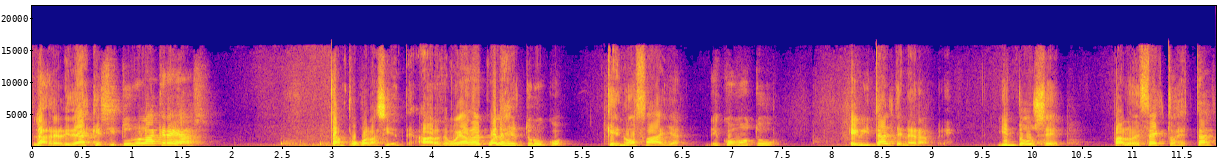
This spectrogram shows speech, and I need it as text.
La realidad es que si tú no la creas, tampoco la sientes. Ahora te voy a dar cuál es el truco que no falla de cómo tú evitar tener hambre. Y entonces, para los efectos, estás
